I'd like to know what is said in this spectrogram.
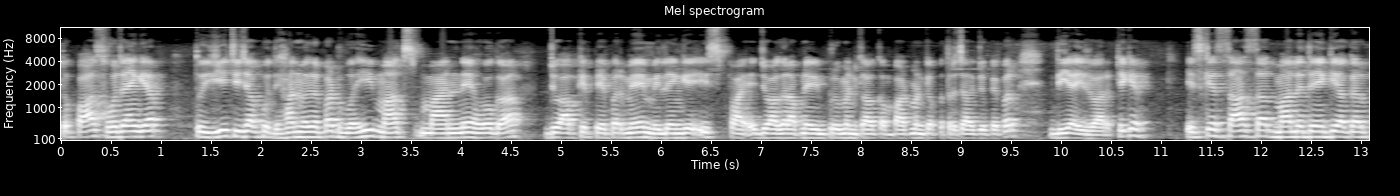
तो पास हो जाएँगे आप तो ये चीज़ आपको ध्यान में रखना बट वही मार्क्स मानने होगा जो आपके पेपर में मिलेंगे इस जो अगर आपने इम्प्रूवमेंट का कंपार्टमेंट का पत्रचार जो पेपर दिया इस बार, ठीक है? इसके साथ साथ मान लेते हैं कि अगर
